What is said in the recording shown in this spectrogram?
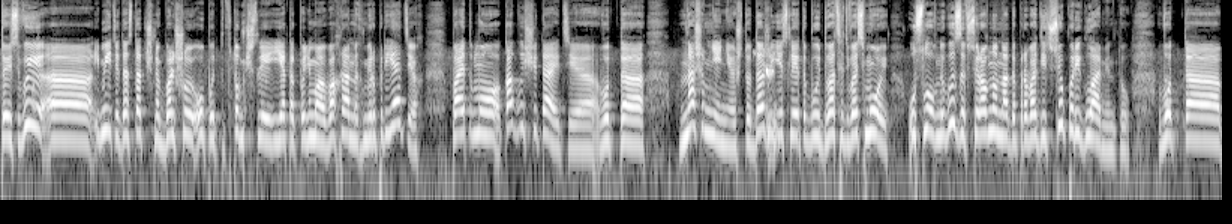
То есть вы э, имеете достаточно большой опыт, в том числе, я так понимаю, в охранных мероприятиях. Поэтому, как вы считаете, вот... э, Наше мнение, что даже если это будет 28-й условный вызов, все равно надо проводить все по регламенту. Вот а,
